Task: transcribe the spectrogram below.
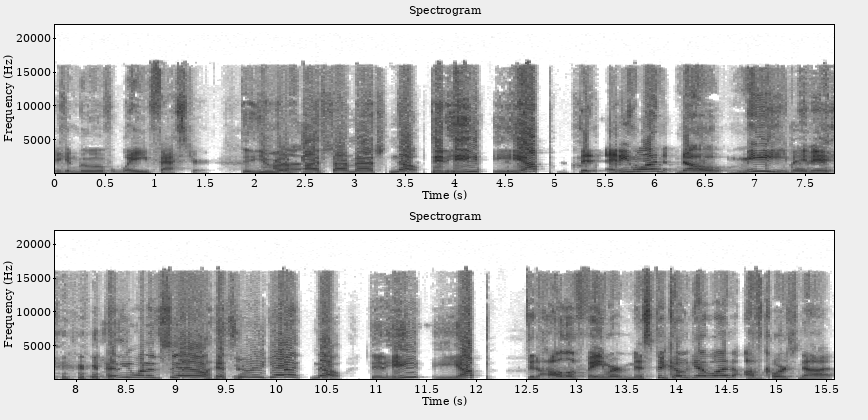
He can move way faster. Did you get Uh, a five star match? No. Did he? Yep. Did anyone? No, me, baby. Anyone in CL history get it? No. Did he? Yep. Did Hall of Famer Mystico get one? Of course not.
